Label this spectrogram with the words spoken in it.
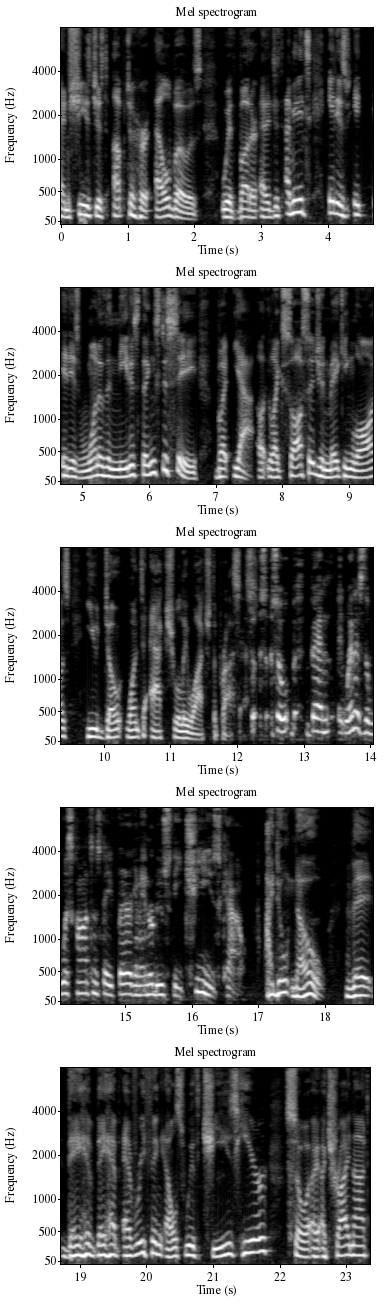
and she's just up to her elbows with butter, and it just, I mean, it's, it is, it, it is one of the neatest things to see. But yeah, uh, like sausage and making laws, you don't want to actually watch the process. So, so, so Ben, when is the Wisconsin State Fair going to introduce the cheese cow? I don't know the, they have they have everything else with cheese here, so I, I try not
